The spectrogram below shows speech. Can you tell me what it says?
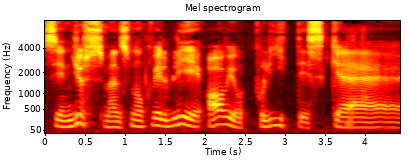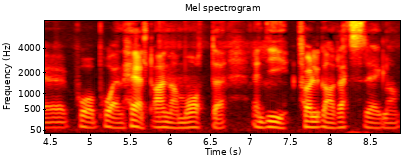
sin juss, men som nok vil bli avgjort politisk eh, på, på en helt annen måte enn de følgene rettsreglene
